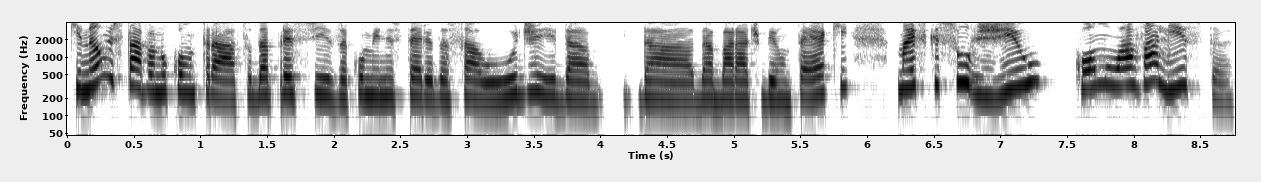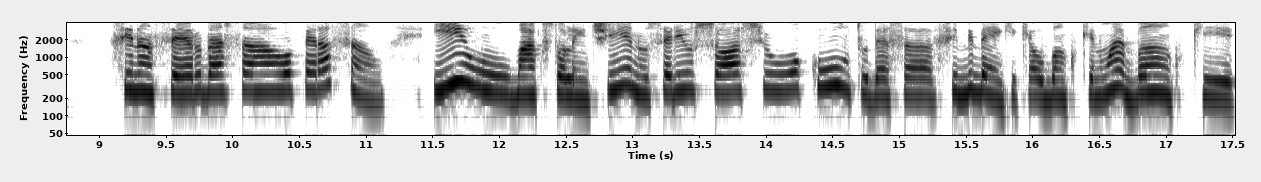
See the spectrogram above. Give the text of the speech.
que não estava no contrato da Precisa com o Ministério da Saúde e da, da, da Barat Biotech, mas que surgiu como avalista financeiro dessa operação. E o Marcos Tolentino seria o sócio oculto dessa Fibbank, que é o banco que não é banco, que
